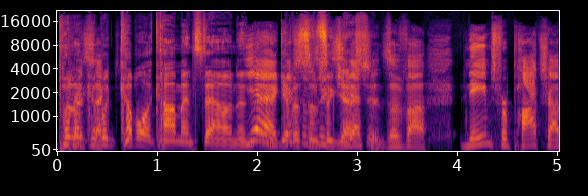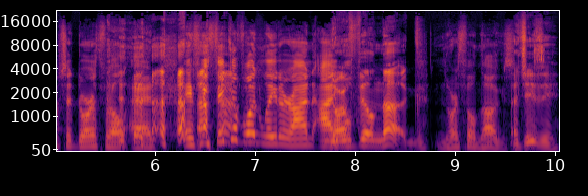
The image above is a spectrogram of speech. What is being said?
put a sec- couple of comments down and, yeah, and give, us some suggestions. of uh, names for pot shops in Northville, and if we think of one later on, I Northville Nug. Northville Nugs. That's easy.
